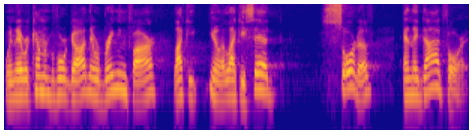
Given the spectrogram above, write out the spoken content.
When they were coming before God and they were bringing fire, like he, you know, like he said, sort of, and they died for it.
